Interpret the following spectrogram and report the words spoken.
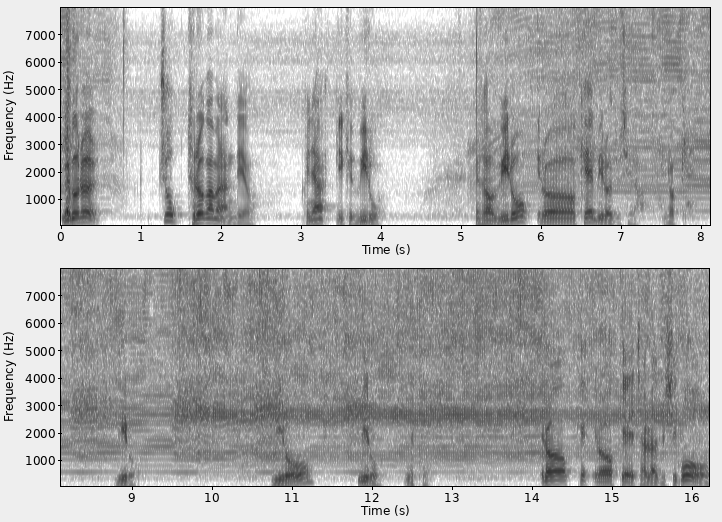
이거를 쭉 들어가면 안 돼요. 그냥 이렇게 위로. 그래서 위로 이렇게 밀어주세요. 이렇게. 위로. 위로, 위로. 이렇게. 이렇게, 이렇게 잘라주시고,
